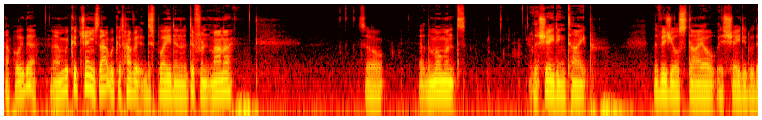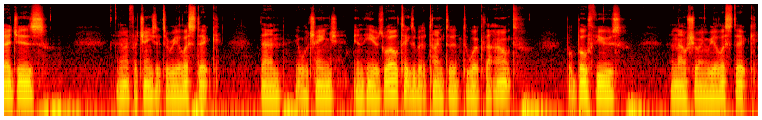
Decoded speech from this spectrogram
happily there. And we could change that. We could have it displayed in a different manner. So at the moment, the shading type, the visual style is shaded with edges. And if I change it to realistic, then it will change in here as well. It takes a bit of time to, to work that out. But both views are now showing realistic.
